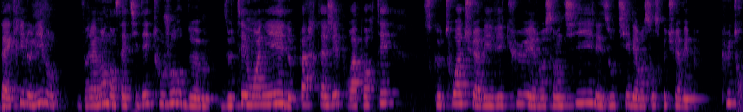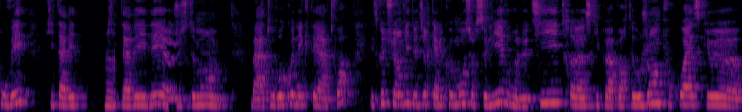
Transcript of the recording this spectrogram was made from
Tu as écrit le livre vraiment dans cette idée toujours de, de témoigner, de partager pour apporter ce que toi tu avais vécu et ressenti, les outils, les ressources que tu avais pu trouver, qui t'avaient aidé euh, justement bah, à te reconnecter à toi. Est-ce que tu as envie de dire quelques mots sur ce livre, le titre, euh, ce qu'il peut apporter aux gens Pourquoi est-ce que euh,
